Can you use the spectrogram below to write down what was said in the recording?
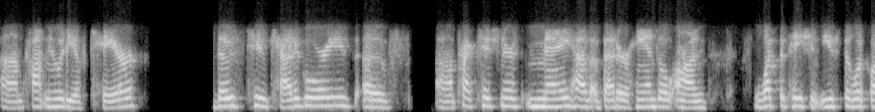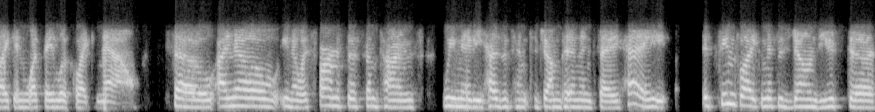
um, continuity of care, those two categories of uh, practitioners may have a better handle on what the patient used to look like and what they look like now. So I know, you know, as pharmacists, sometimes we may be hesitant to jump in and say, hey, it seems like Mrs. Jones used to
